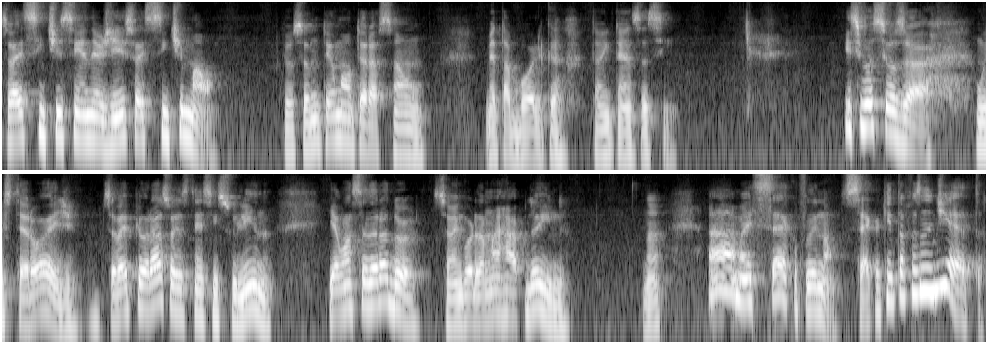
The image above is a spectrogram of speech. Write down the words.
você vai se sentir sem energia e você vai se sentir mal, porque você não tem uma alteração metabólica tão intensa assim. E se você usar um esteroide, você vai piorar a sua resistência à insulina e é um acelerador, você vai engordar mais rápido ainda. Né? Ah, mas seca. Eu falei, não, seca quem está fazendo dieta.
